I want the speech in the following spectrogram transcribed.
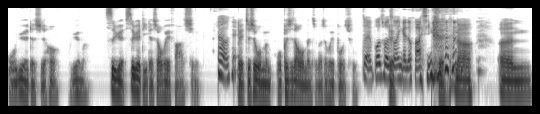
五月的时候，五月吗？四月四月底的时候会发行。嗯，OK，对，只是我们我不知道我们什么时候会播出。对，播出的时候应该都发行了。对，那嗯，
